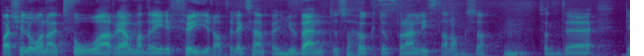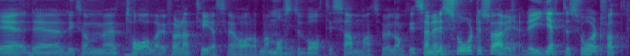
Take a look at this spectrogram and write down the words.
Barcelona är tvåa, Real Madrid är fyra till exempel. Mm. Juventus är högt upp på den listan också. Mm. Så att, eh, det, det liksom eh, talar ju för den här tesen jag har, att man måste vara tillsammans över lång tid. Sen är det svårt i Sverige. Det är jättesvårt för att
